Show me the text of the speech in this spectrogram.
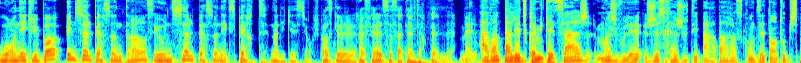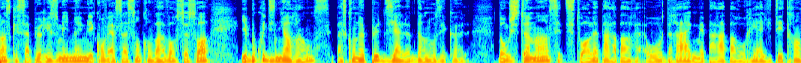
où on n'inclut pas une seule personne trans et une seule personne experte dans les questions. Je pense que, Raphaël, ça, ça t'interpelle. Ben, avant de parler du comité de sages, moi, je voulais juste rajouter par rapport à ce qu'on disait tantôt, puis je pense que ça peut résumer même les conversations qu'on va avoir ce soir. Il y a beaucoup d'ignorance parce qu'on a peu de dialogue dans nos écoles. Donc justement, cette histoire-là par rapport aux dragues, mais par rapport aux réalités trans,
